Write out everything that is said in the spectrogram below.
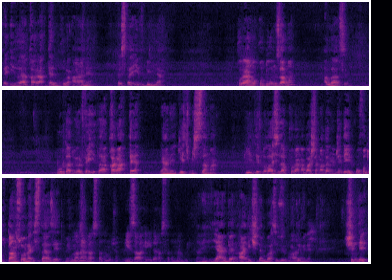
Fe izâ qara'tel Kur'ane festaiz billah. Kur'an okuduğun zaman Allah'a sığın. Burada diyor fe izâ yani geçmiş zaman bildir. Dolayısıyla Kur'an'a başlamadan önce değil, okuduktan sonra istiaze etmeliyiz. Buna ben rastladım hocam. Bir zahiriyle rastladım ben bu iddiaya. Yani ben aynı kişiden bahsediyorum muhtemelen. Şimdi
